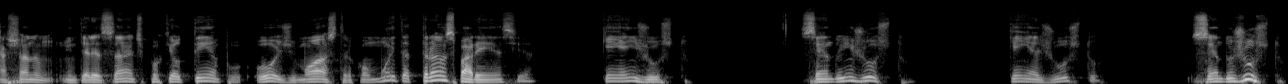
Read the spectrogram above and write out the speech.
achando interessante, porque o tempo hoje mostra com muita transparência quem é injusto. sendo injusto. Quem é justo, sendo justo.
